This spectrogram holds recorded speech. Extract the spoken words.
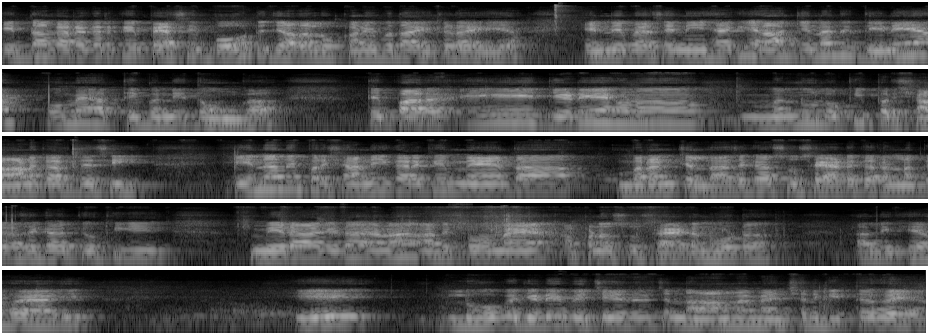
ਇਦਾਂ ਕਰ ਕਰਕੇ ਪੈਸੇ ਬਹੁਤ ਜ਼ਿਆਦਾ ਲੋਕਾਂ ਨੇ ਵਧਾਈ ਚੜਾਏ ਆ, ਇੰਨੇ ਪੈਸੇ ਨਹੀਂ ਹੈਗੇ, ਹਾਂ ਜਿਨ੍ਹਾਂ ਦੇ ਦੇਣੇ ਆ, ਉਹ ਮੈਂ ਹੱਥੀ ਬੰਨੀ ਦਊਂਗਾ। ਤੇ ਪਰ ਇਹ ਜਿਹੜੇ ਹੁਣ ਮੈਨੂੰ ਲੋਕੀ ਪਰੇਸ਼ਾਨ ਕਰਦੇ ਸੀ, ਇਹਨਾਂ ਦੇ ਪਰੇਸ਼ਾਨੀ ਕਰਕੇ ਮੈਂ ਤਾਂ ਮਰਨ ਚੱਲਾ ਸੀਗਾ ਸੁਸਾਈਡ ਕਰਨ ਲੱਗਾ ਸੀਗਾ, ਕਿਉਂਕਿ ਮੇਰਾ ਜਿਹੜਾ ਹੈ ਨਾ ਅੱਜ ਦੇਖੋ ਮੈਂ ਆਪਣਾ ਸੁਸਾਈਡ ਨੋਟ ਆ ਲਿਖਿਆ ਹੋਇਆ ਜੀ। ਇਹ ਲੋਕ ਜਿਹੜੇ ਵਿੱਚ ਇਹਦੇ ਵਿੱਚ ਨਾਮ ਮੈਂ ਮੈਂਸ਼ਨ ਕੀਤੇ ਹੋਏ ਆ,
